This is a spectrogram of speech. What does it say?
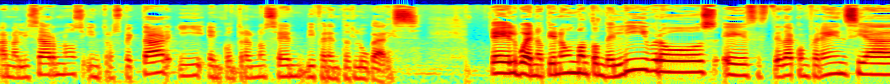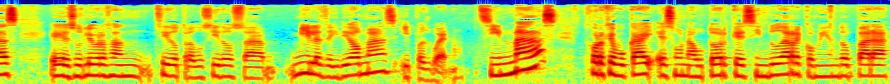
analizarnos, introspectar y encontrarnos en diferentes lugares. Él, bueno, tiene un montón de libros, es, este, da conferencias, eh, sus libros han sido traducidos a miles de idiomas y pues bueno, sin más, Jorge Bucay es un autor que sin duda recomiendo para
